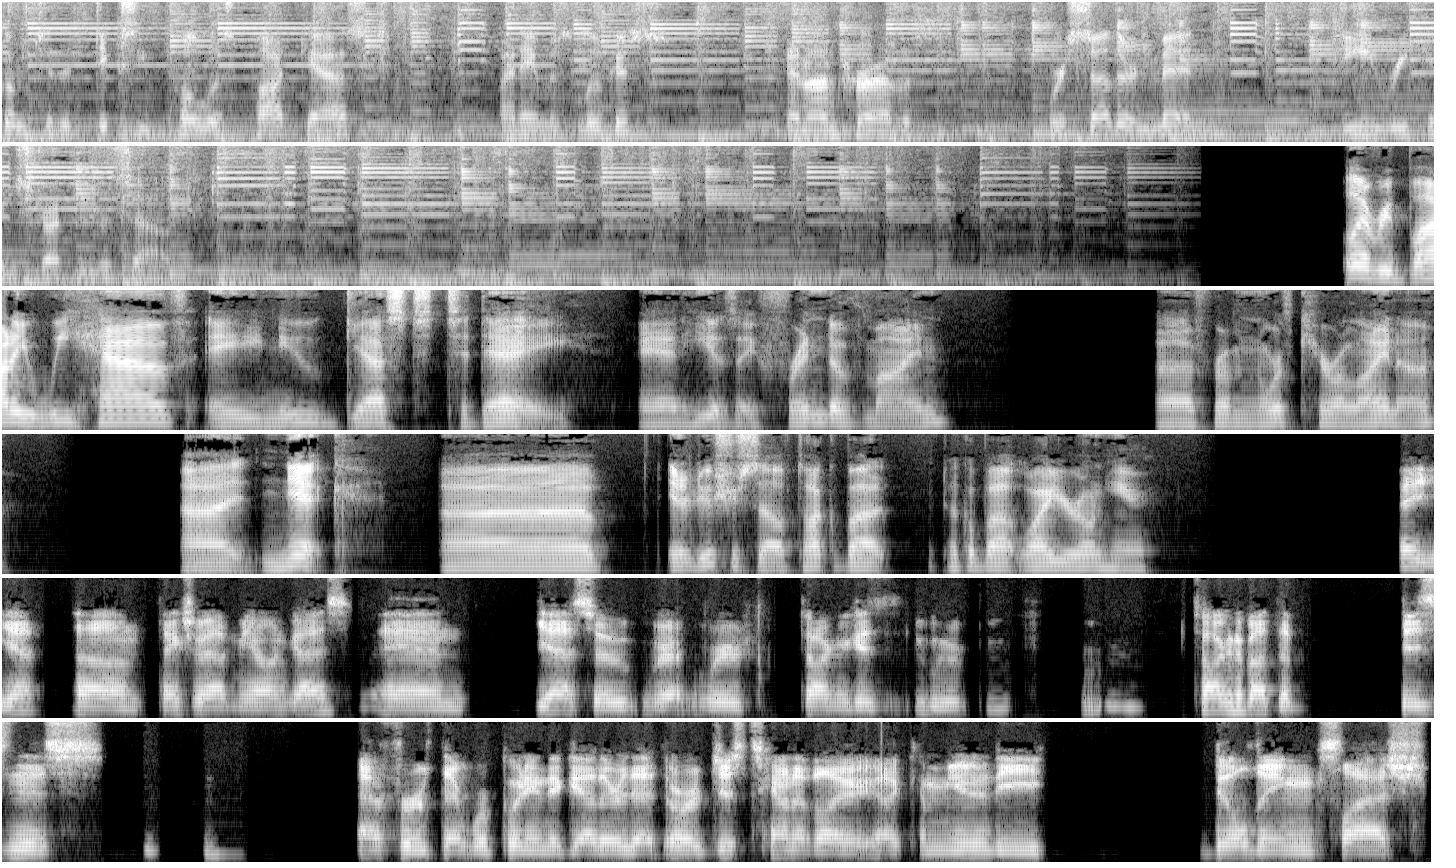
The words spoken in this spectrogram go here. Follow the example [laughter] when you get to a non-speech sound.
Welcome to the Dixie Polis podcast. My name is Lucas. And I'm Travis. We're Southern men de-reconstructing the South. Well, everybody, we have a new guest today, and he is a friend of mine uh, from North Carolina. Uh, Nick, uh, introduce yourself. Talk about talk about why you're on here. Hey, yeah. Um, thanks for having me on, guys. And yeah, so we're, we're talking because we're talking about the business effort that we're putting together that, or just kind of a, a community building slash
